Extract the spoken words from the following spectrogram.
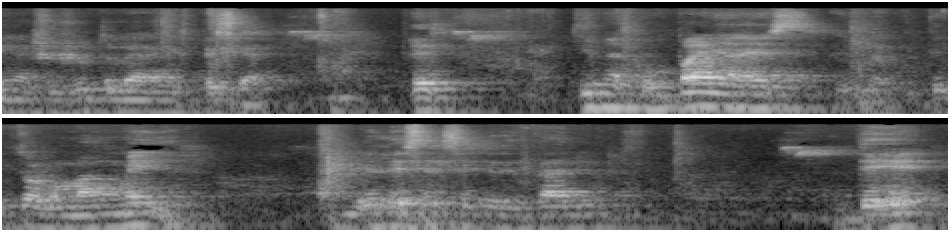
en Axuxutla en especial. Quien me acompaña es el arquitecto Román Meyer. Él es el secretario de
